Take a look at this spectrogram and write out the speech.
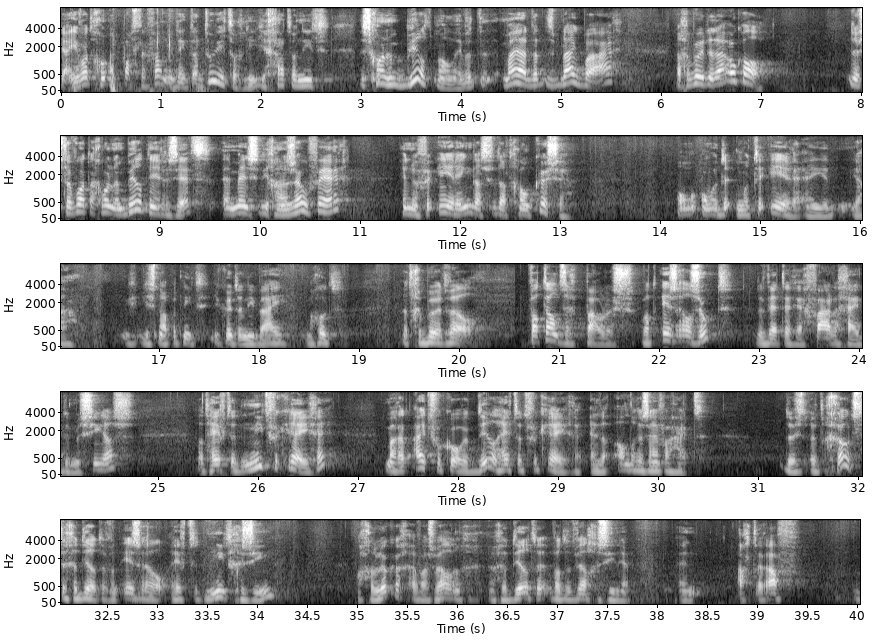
ja, je wordt er gewoon onpasselijk van. Ik denk, dat doe je toch niet? Je gaat toch niet... Het is gewoon een beeld, man. Maar ja, dat is blijkbaar... Dat gebeurde daar ook al. Dus er wordt er gewoon een beeld neergezet. En mensen die gaan zo ver in hun verering dat ze dat gewoon kussen. Om, om, het, te eren. En je, ja, je snapt het niet. Je kunt er niet bij. Maar goed, het gebeurt wel. Wat dan, zegt Paulus? Wat Israël zoekt, de wet en rechtvaardigheid, de Messias... dat heeft het niet verkregen maar het uitverkoren deel heeft het verkregen en de anderen zijn verhard. Dus het grootste gedeelte van Israël heeft het niet gezien. Maar gelukkig, er was wel een, een gedeelte wat het wel gezien heeft. En achteraf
